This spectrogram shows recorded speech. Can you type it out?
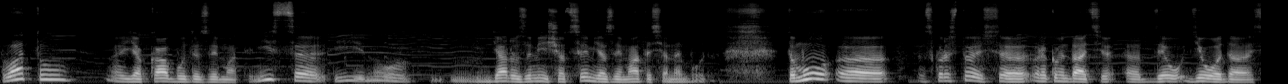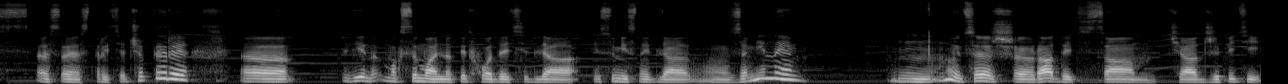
плату, е, яка буде займати місце. І ну, я розумію, що цим я займатися не буду. Тому скористаюся рекомендацією діода SS34. Е, він максимально підходить для і сумісний для заміни. Ну і це ж радить сам чат GPT.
